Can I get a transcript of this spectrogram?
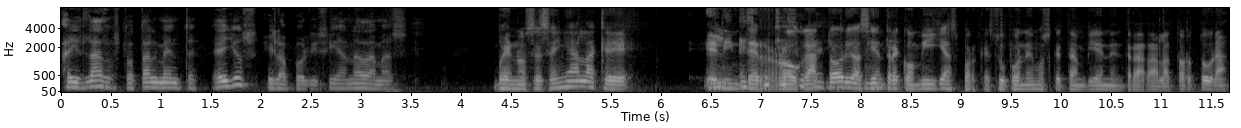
aislados totalmente, ellos y la policía nada más. Bueno, se señala que el interrogatorio, así entre comillas, porque suponemos que también entrará la tortura,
